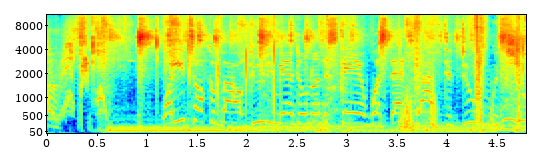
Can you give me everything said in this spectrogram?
Uh. Why you talking about beauty, man? Don't understand what that got to do with you,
